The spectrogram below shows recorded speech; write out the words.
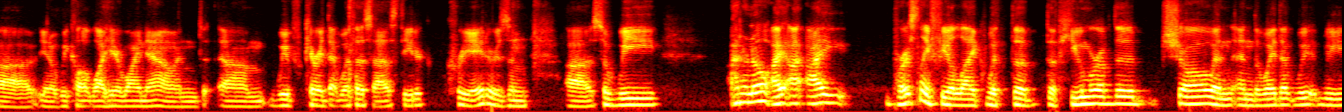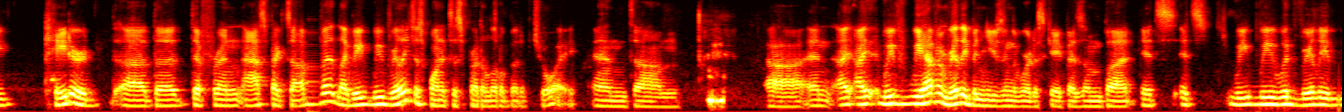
Uh, you know, we call it why here, why now, and um, we've carried that with us as theater creators, and uh, so we, I don't know, I, I, I, personally feel like with the the humor of the show and and the way that we we catered uh, the different aspects of it, like we we really just wanted to spread a little bit of joy, and um, uh, and I, I we've we haven't really been using the word escapism, but it's it's we we would really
